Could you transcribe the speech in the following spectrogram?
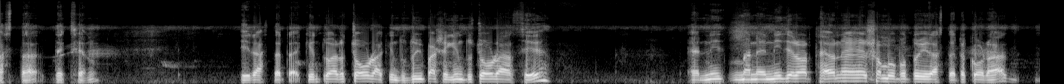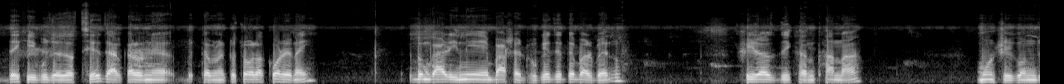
রাস্তা, দেখছেন? এই রাস্তাটা কিন্তু আরও চওড়া, কিন্তু দুই পাশে কিন্তু চওড়া আছে। মানে নিজের অর্থায়নে সম্ভবত এই রাস্তাটা করা, দেখেই বোঝা যাচ্ছে, যার কারণে তেমন একটা চওড়া করে নাই। একদম গাড়ি নিয়ে বাসায় ঢুকে যেতে পারবেন। সিরাজদি খান থানা, মুন্সীগঞ্জ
